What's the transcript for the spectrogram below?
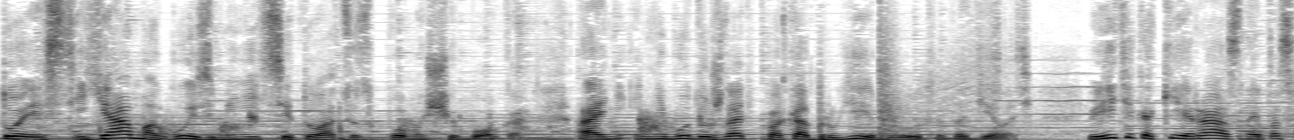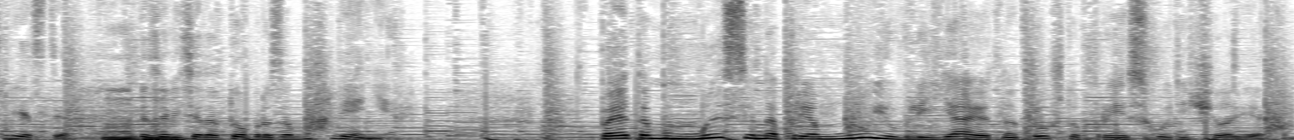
То есть я могу изменить ситуацию с помощью Бога, а не буду ждать, пока другие будут это делать. Видите, какие разные последствия? Угу. Это зависит от образа мышления. Поэтому мысли напрямую влияют на то, что происходит с человеком.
